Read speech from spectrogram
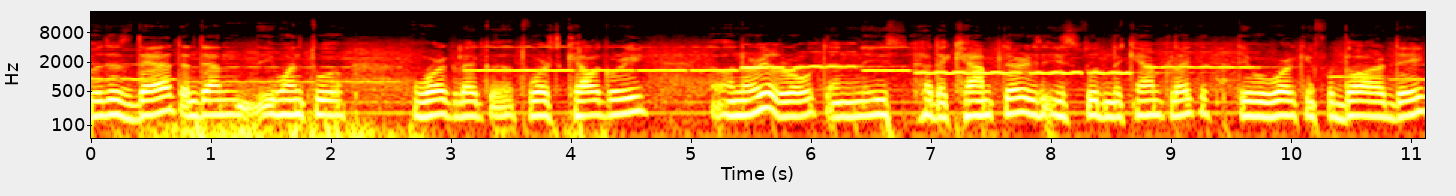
with his dad, and then he went to work like uh, towards Calgary on a railroad, and he had a camp there. He stood in the camp like they were working for a dollar a day,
